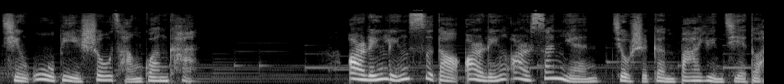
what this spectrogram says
请务必收藏观看。二零零四到二零二三年就是艮八运阶段，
